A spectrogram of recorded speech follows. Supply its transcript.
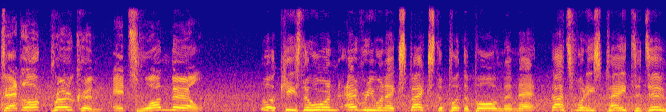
Deadlock broken, it's 1-0. Look, he's the one everyone expects to put the ball in the net. That's what he's paid to do.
